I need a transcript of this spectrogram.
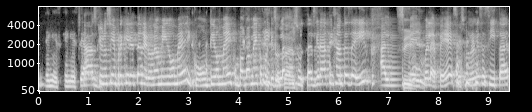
en, es, en ese Es que uno siempre quiere tener un amigo médico, un tío médico, un papá médico, porque eso la consulta es gratis antes de ir al médico de la EPS. uno necesita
